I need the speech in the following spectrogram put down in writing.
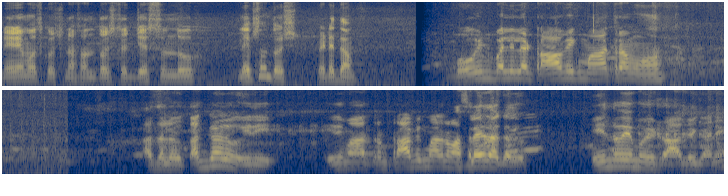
నేనే మోసుకొచ్చిన. సంతోష్ సెట్ చేస్తుండు. లేపు సంతోష్ పెట్టేద్దాం. బోయిన్పల్లిలో ట్రాఫిక్ మాత్రము అసలు తగ్గదు ఇది. ఇది మాత్రం ట్రాఫిక్ మాత్రం అసలే తగ్గదు. ఏందో ఏమో ఈ ట్రాఫిక్ అని.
